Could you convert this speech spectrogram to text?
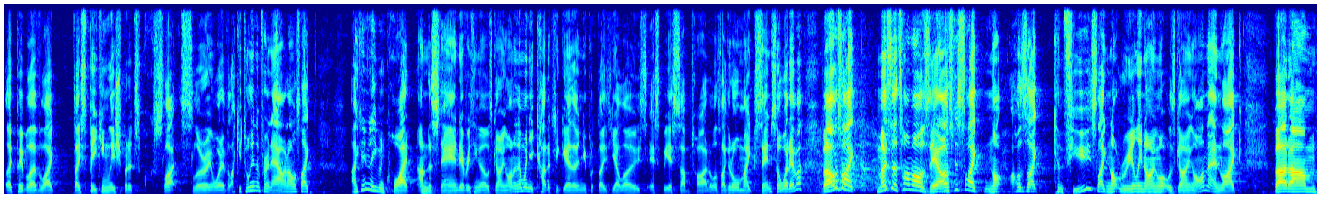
like people have like they speak English but it's slight slurring or whatever. Like you're talking to them for an hour and I was like, I didn't even quite understand everything that was going on. And then when you cut it together and you put those yellow SBS subtitles, like it all makes sense or whatever. But I was like, most of the time I was there, I was just like not, I was like confused, like not really knowing what was going on. And like, but um,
